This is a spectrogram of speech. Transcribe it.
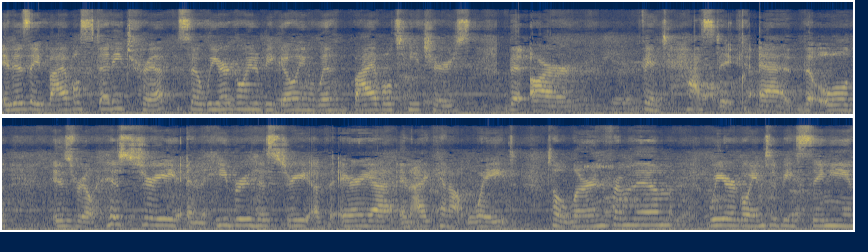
It is a Bible study trip, so we are going to be going with Bible teachers that are fantastic at the old Israel history and the Hebrew history of the area, and I cannot wait to learn from them. We are going to be singing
